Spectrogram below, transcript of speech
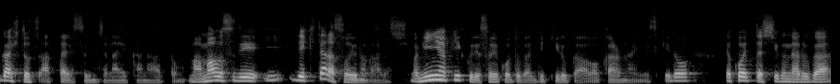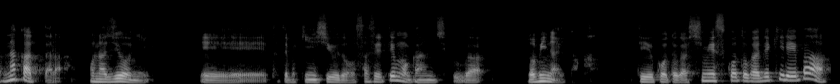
が一つあったりするんじゃないかなと。まあ、マウスでできたらそういうのがあるし、まあ、ギニアピックでそういうことができるかはわからないんですけど、じゃこういったシグナルがなかったら、同じように、えー、例えば禁止誘導をさせても眼軸が伸びないとかっていうことが示すことができれば、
